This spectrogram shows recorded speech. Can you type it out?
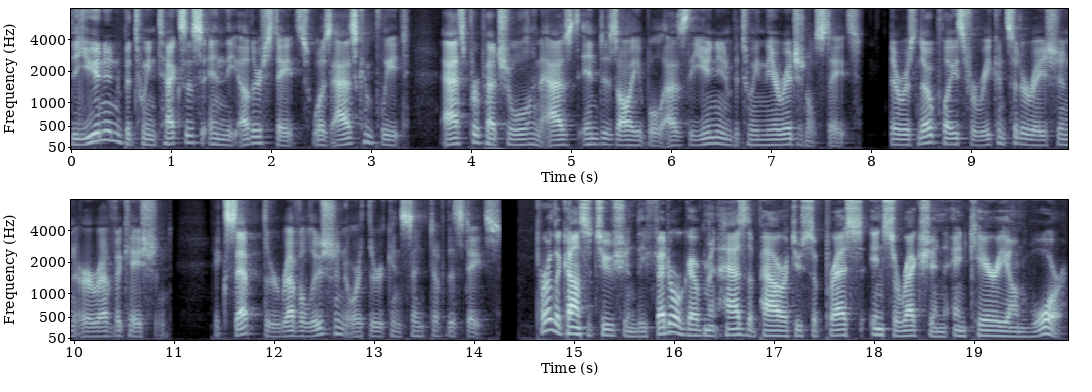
The union between Texas and the other states was as complete as perpetual and as indissoluble as the union between the original states. There was no place for reconsideration or revocation, except through revolution or through consent of the states. Per the Constitution, the federal government has the power to suppress insurrection and carry on war.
